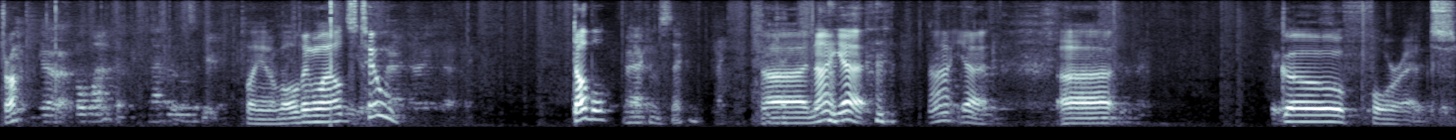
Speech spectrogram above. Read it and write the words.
Draw. Playing Evolving Wilds 2. Double. you're not second? Uh, not yet. Not yet. Uh, go for it.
